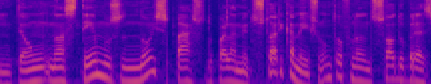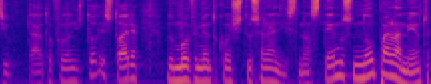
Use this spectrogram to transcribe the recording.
Então, nós temos no espaço do parlamento, historicamente, não estou falando só do Brasil, tá? estou falando de toda a história do movimento constitucionalista. Nós temos no parlamento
